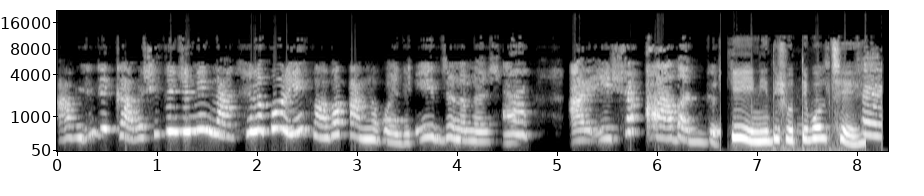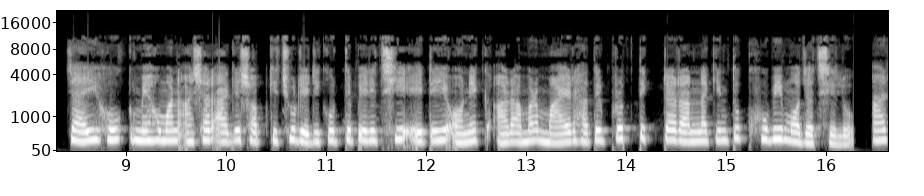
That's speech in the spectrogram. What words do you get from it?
আমি যদি কারোর সাথে যদি না খেলে পড়ি বাবা কান্না করে দেবে। এর জন্য আর এইসব খাবার কি নিধি সত্যি বলছে? যাই হোক মেহমান আসার আগে সবকিছু রেডি করতে পেরেছি এটাই অনেক। আর আমার মায়ের হাতের প্রত্যেকটা রান্না কিন্তু খুবই মজা ছিল। আর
